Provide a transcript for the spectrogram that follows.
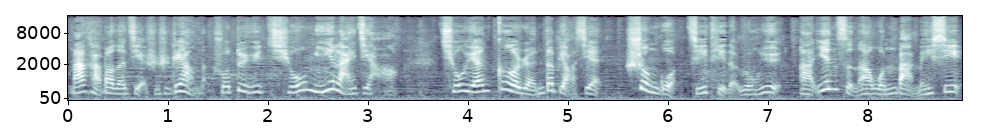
马卡报的解释是这样的：说对于球迷来讲，球员个人的表现胜过集体的荣誉啊，因此呢，我们把梅西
